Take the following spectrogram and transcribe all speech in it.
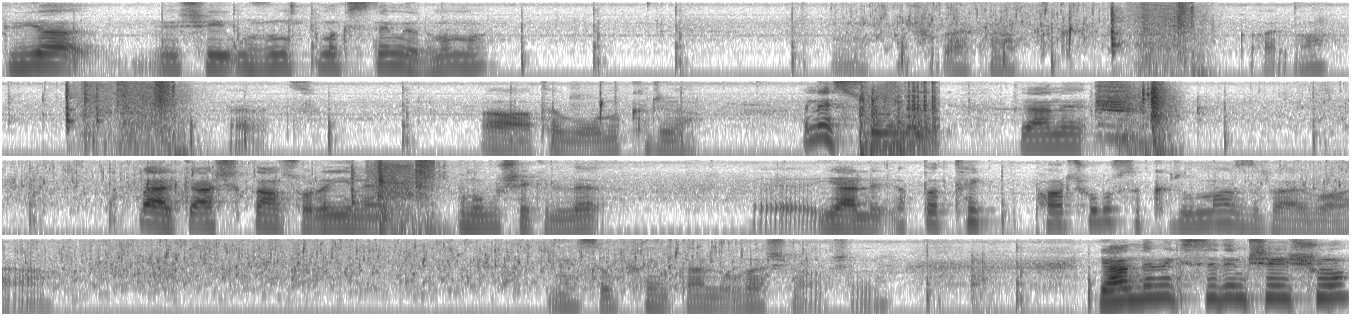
Güya şey uzun tutmak istemiyordum ama. Çok erken attık. Galiba. Evet. Aa tabii onu kırıyor. E neyse sorun değil. Yani belki açtıktan sonra yine bunu bu şekilde e, yerle hatta tek parça olursa kırılmazdı galiba ya. Neyse bu frame'lerle uğraşmayalım şimdi. Yani demek istediğim şey şu.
